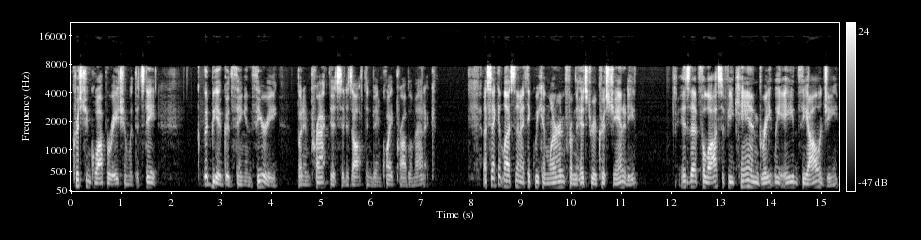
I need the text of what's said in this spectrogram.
Christian cooperation with the state could be a good thing in theory, but in practice it has often been quite problematic. A second lesson I think we can learn from the history of Christianity is that philosophy can greatly aid theology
